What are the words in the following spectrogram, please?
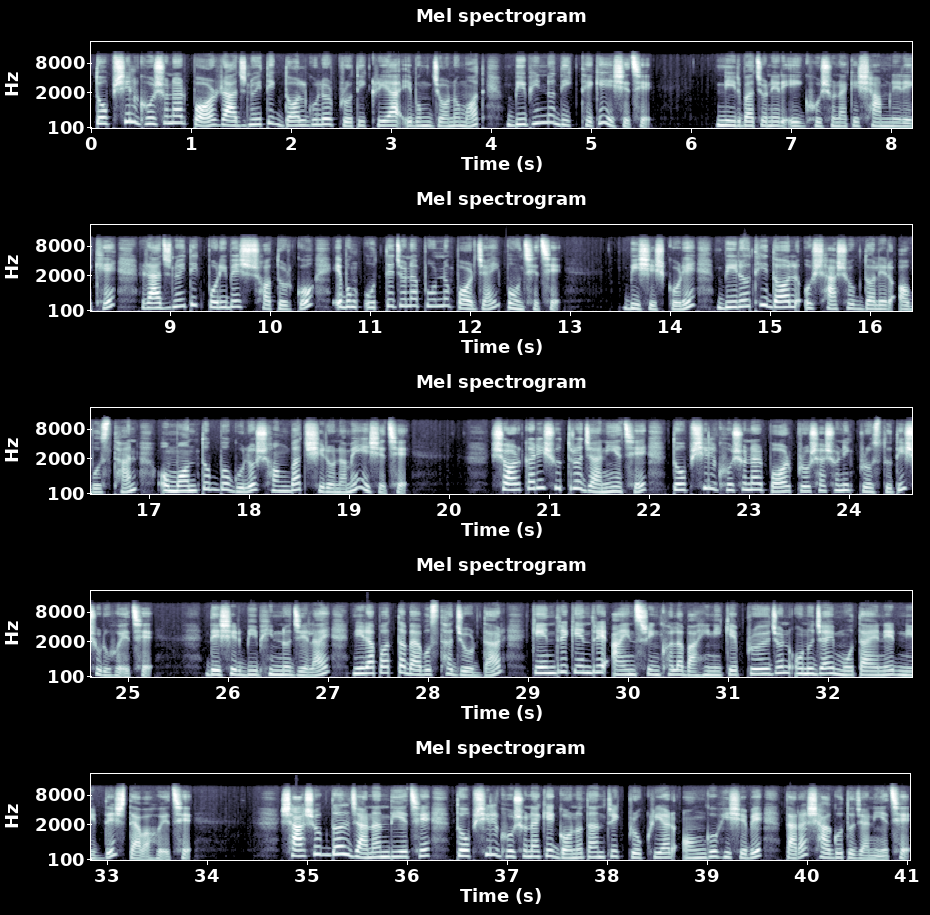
তফসিল ঘোষণার পর রাজনৈতিক দলগুলোর প্রতিক্রিয়া এবং জনমত বিভিন্ন দিক থেকে এসেছে। নির্বাচনের এই ঘোষণাকে সামনে রেখে রাজনৈতিক পরিবেশ সতর্ক এবং উত্তেজনাপূর্ণ পর্যায়ে পৌঁছেছে। বিশেষ করে বিরোধী দল ও শাসক দলের অবস্থান ও মন্তব্যগুলো সংবাদ শিরোনামে এসেছে। সরকারি সূত্র জানিয়েছে তফসিল ঘোষণার পর প্রশাসনিক প্রস্তুতি শুরু হয়েছে। দেশের বিভিন্ন জেলায় নিরাপত্তা ব্যবস্থা জোরদার, কেন্দ্রে কেন্দ্রে আইন শৃঙ্খলা বাহিনীকে প্রয়োজন অনুযায়ী মোতায়েনের নির্দেশ দেওয়া হয়েছে। শাসক দল জানান দিয়েছে, তফসিল ঘোষণাকে গণতান্ত্রিক প্রক্রিয়ার অঙ্গ হিসেবে তারা স্বাগত জানিয়েছে।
